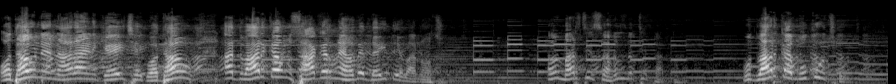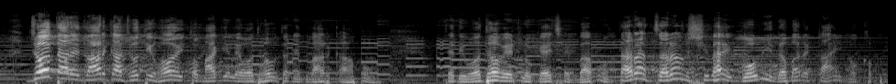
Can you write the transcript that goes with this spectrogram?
ઓધાવ ને નારાયણ કહે છે કે, ઓધાવ, આ દ્વારકા હું સાગરને હવે દઈ દેવાનો છું. હવે મારથી સહન નથી થતો. હું દ્વારકા મૂકું છું. જો તારે દ્વારકા જોતી હોય તો માગી લે, ઓધવ, તને દ્વારકા આપું. તેથી વધવ એટલું કહે છે, બાપુ, તારા ચરણ સિવાય ગોવિંદ અમારે કાંઈ ન ખપે.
